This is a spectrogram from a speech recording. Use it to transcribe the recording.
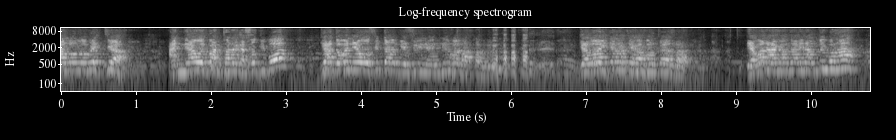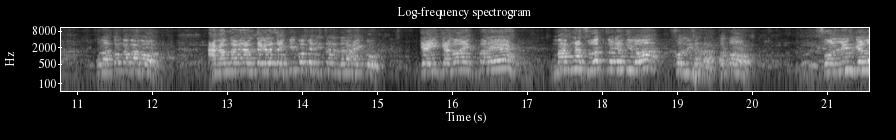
আলো বেচ্চা আন্যা ওই বাচ্চারে কাছে দিব। গিয়া দোকানে ওসির দ্বারা বেশি নেই এমনি হয় বার্তা করে গেল কেন টাকা পঞ্চাশ হাজার। এখন আগাম দামি নাম তুইব না? ফুলাতঙ্গা পাগল। আগাম দামি নামতে গেলে যাই তুইব ব্যারিস্টারের দ্বারা হাইকোর্ট এই কেন একবারে মামলা জুরত করে দিল? চল্লিশ হাজার। কত? চল্লিশ গেল।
